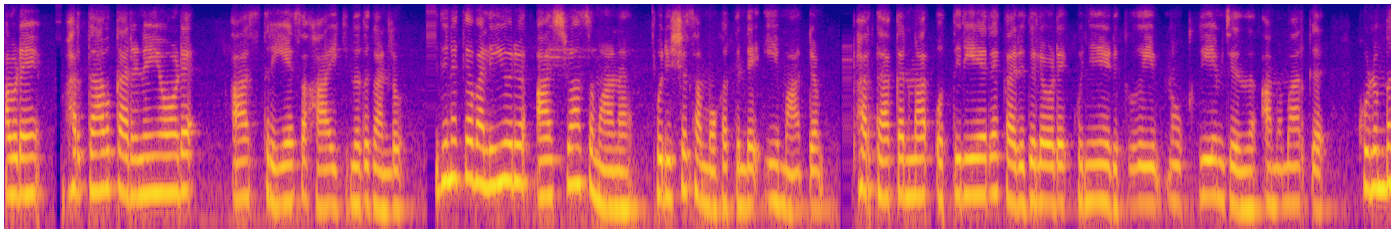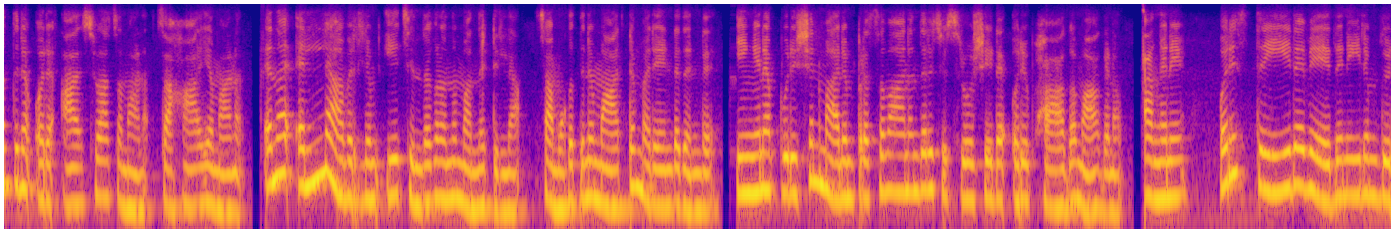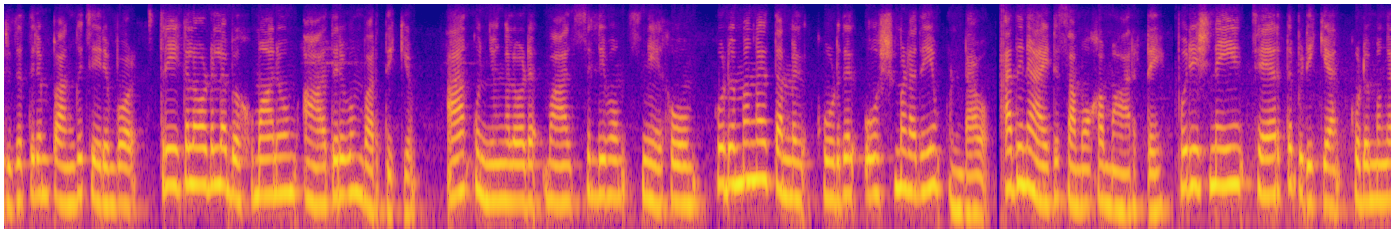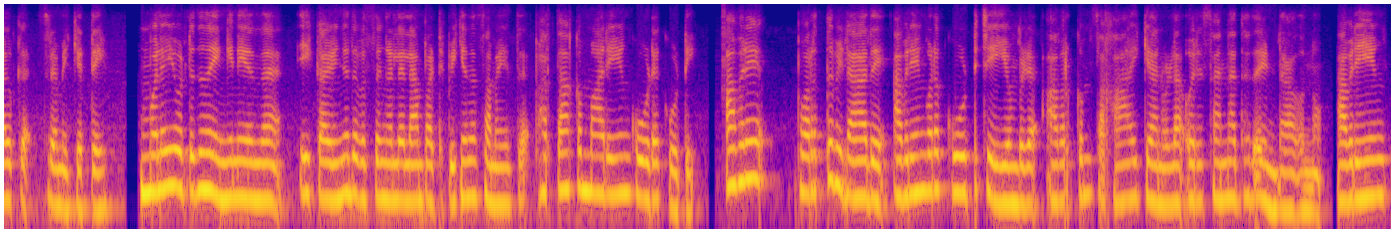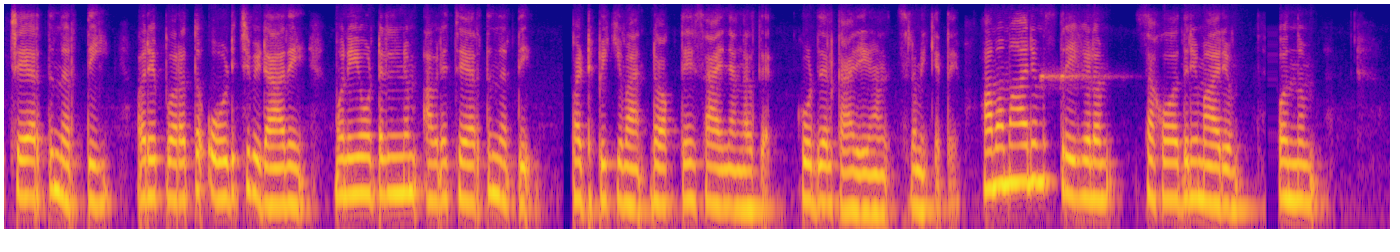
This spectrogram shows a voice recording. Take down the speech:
അവിടെ ഭർത്താവ് കരുണയോടെ ആ സ്ത്രീയെ സഹായിക്കുന്നത് കണ്ടു. ഇതിനൊക്കെ വലിയൊരു ആശ്വാസമാണ് പുരുഷ സമൂഹത്തിന്റെ ഈ മാറ്റം. ഭർത്താക്കന്മാർ ഒത്തിരിയേറെ കരുതലോടെ കുഞ്ഞിനെ എടുക്കുകയും നോക്കുകയും ചെയ്യുന്നത് അമ്മമാർക്ക് കുടുംബത്തിന് ഒരു ആശ്വാസമാണ് സഹായമാണ്. എന്നാൽ എല്ലാവരിലും ഈ ചിന്തകളൊന്നും വന്നിട്ടില്ല. സമൂഹത്തിന് മാറ്റം വരേണ്ടതുണ്ട്. ഇങ്ങനെ പുരുഷന്മാരും പ്രസവാനന്തര ശുശ്രൂഷയുടെ ഒരു ഭാഗമാകണം. അങ്ങനെ ഒരു സ്ത്രീയുടെ വേദനയിലും ദുരിതത്തിലും പങ്കുചേരുമ്പോൾ സ്ത്രീകളോടുള്ള ബഹുമാനവും ആദരവും വർദ്ധിക്കും. ആ കുഞ്ഞുങ്ങളോട് വാത്സല്യവും സ്നേഹവും കുടുംബങ്ങൾ തമ്മിൽ കൂടുതൽ ഊഷ്മളതയും ഉണ്ടാവും. അതിനായിട്ട് സമൂഹം മാറട്ടെ. പുരുഷനെയും ചേർത്ത് പിടിക്കാൻ കുടുംബങ്ങൾക്ക് ശ്രമിക്കട്ടെ. മുലയൂട്ടുന്നത് എങ്ങനെയെന്ന് ഈ കഴിഞ്ഞ ദിവസങ്ങളിലെല്ലാം പഠിപ്പിക്കുന്ന സമയത്ത് ഭർത്താക്കന്മാരെയും കൂടെ കൂട്ടി. അവരെ പുറത്തു വിടാതെ അവരെയും കൂടെ കൂട്ടി ചെയ്യുമ്പോൾ അവർക്കും സഹായിക്കാനുള്ള ഒരു സന്നദ്ധത ഉണ്ടാകുന്നു. അവരെയും ചേർത്ത് നിർത്തി അവരെ പുറത്ത് ഓടിച്ചു വിടാതെ മുനയോട്ടലിനും അവരെ ചേർത്ത് നിർത്തി പഠിപ്പിക്കുവാൻ ഡോക്ടേഴ്സായ ഞങ്ങൾക്ക് കൂടുതൽ കാര്യങ്ങൾ ശ്രമിക്കട്ടെ. അമ്മമാരും സ്ത്രീകളും സഹോദരിമാരും ഒന്നും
